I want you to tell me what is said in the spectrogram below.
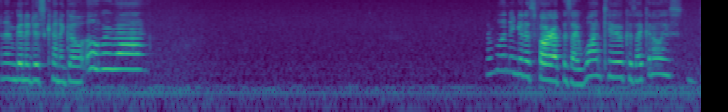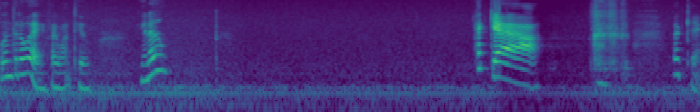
And I'm going to just kind of go over that. I'm blending it as far up as I want to, because I can always blend it away if I want to. You know? Heck yeah! Okay,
